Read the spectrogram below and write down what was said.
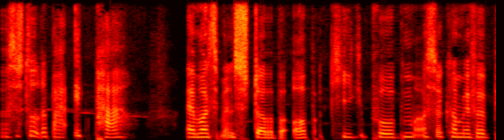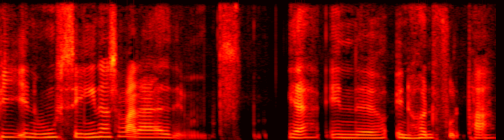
og så stod der bare et par. Og jeg måtte simpelthen stoppe op og kigge på dem, og så kom jeg forbi en uge senere, og så var der øh, ja, en, øh, en håndfuld par.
